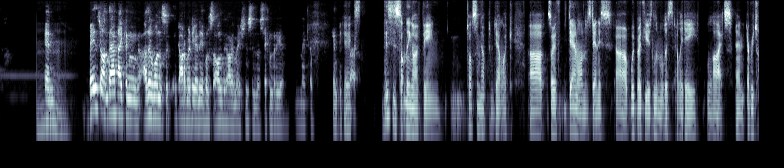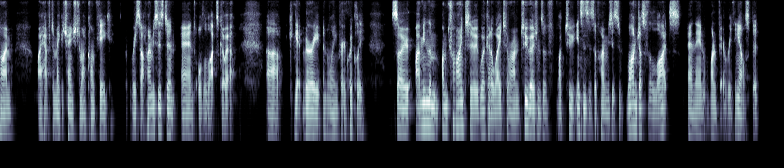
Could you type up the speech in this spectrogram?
And- Mm. Based on that, I can other ones it automatically enables all the automations in the secondary makeup can pick Yeah, this is something I've been tossing up and down. Like, uh, so Dan will understand this. Uh, we both use limitless LED lights, and every time I have to make a change to my config, restart Home Assistant, and all the lights go out, uh, can get very annoying very quickly. So I'm in the. I'm trying to work out a way to run two versions of like two instances of Home Assistant, one just for the lights, and then one for everything else. But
